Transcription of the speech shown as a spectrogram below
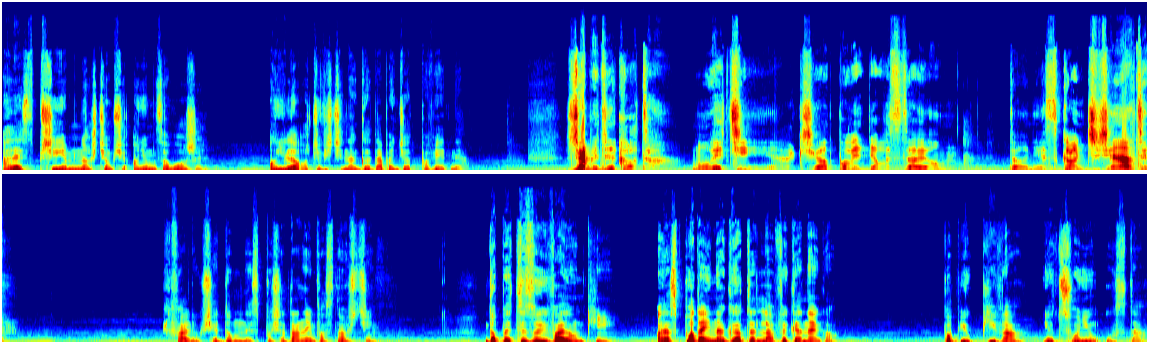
Ale z przyjemnością się o nią założy. O ile oczywiście nagroda będzie odpowiednia. Żeby tylko to. Mówię ci, jak się odpowiednio wystroją, to nie skończy się na tym. Chwalił się dumny z posiadanej własności. Doprecyzuj warunki oraz podaj nagrodę dla wygranego. Popił piwa i odsłonił usta.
